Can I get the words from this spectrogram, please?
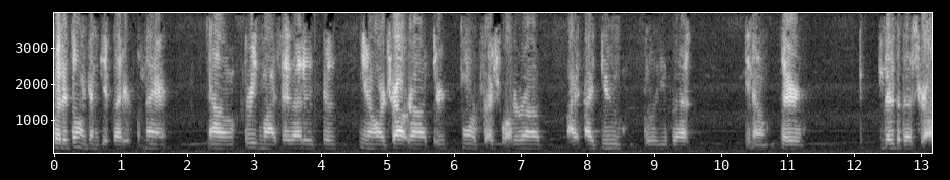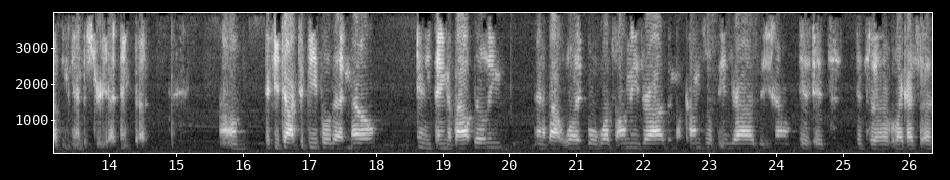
but it's only going to get better from there. Now, the reason why I say that is because you know our trout rods are more freshwater rods. I, I do believe that you know they're they're the best rods in the industry. I think that um, if you talk to people that know anything about building and about what well, what's on these rods and what comes with these rods, you know, it, it's it's a like I said,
